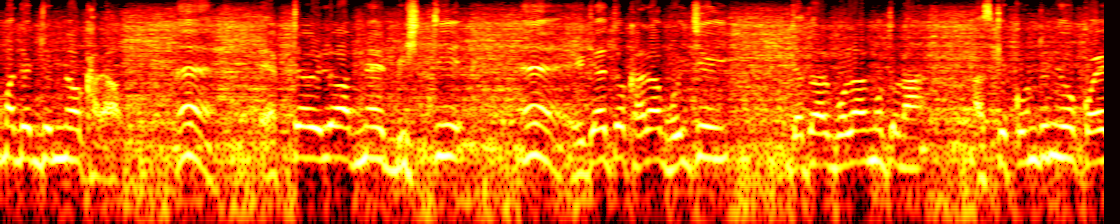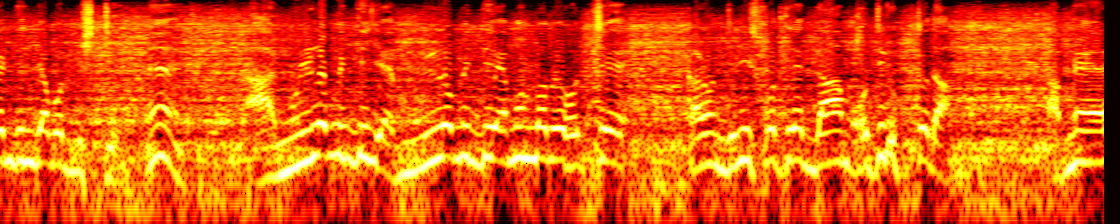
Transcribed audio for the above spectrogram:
আমাদের জন্য খারাপ। হ্যাঁ একটা হইল আপনার বৃষ্টি হ্যাঁ এটা তো খারাপ হয়েছেই এটা তো আর বলার মতো না। আজকে কন্টিনিউ কয়েকদিন যাবৎ বৃষ্টি হ্যাঁ? আর মূল্যবৃদ্ধি যে মূল্যবৃদ্ধি এমনভাবে হচ্ছে, কারণ জিনিসপত্রের দাম অতিরিক্ত দাম। আপনার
